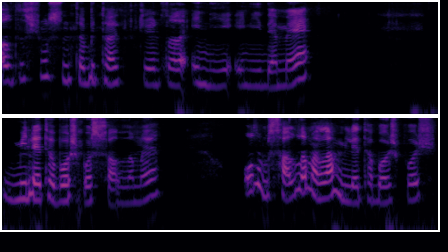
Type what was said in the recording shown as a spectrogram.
Alışmışsın tabii takipçileri sana en iyi en iyi demeye. Millete boş boş sallamaya. Oğlum sallama lan millete boş boş.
